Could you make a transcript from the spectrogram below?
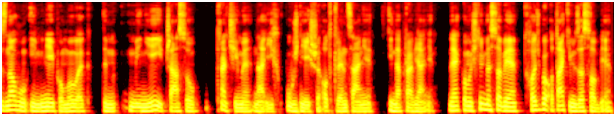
Znowu im mniej pomyłek, tym mniej czasu tracimy na ich późniejsze odkręcanie i naprawianie. No jak pomyślimy sobie choćby o takim zasobie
